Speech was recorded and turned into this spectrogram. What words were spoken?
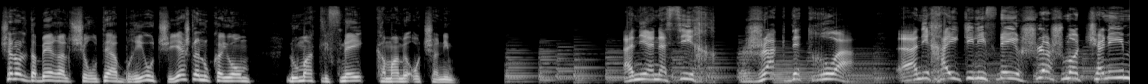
שלא לדבר על שירותי הבריאות שיש לנו כיום, לעומת לפני כמה מאות שנים. אני הנסיך ז'אק דה טרואה. אני חייתי לפני 300 שנים,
